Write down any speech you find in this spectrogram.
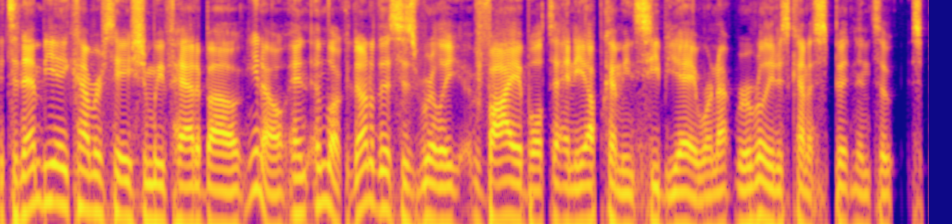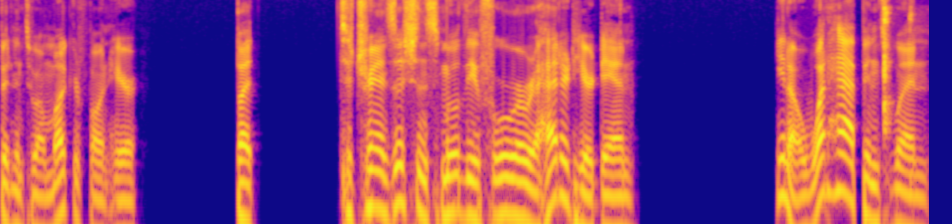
It's an NBA conversation we've had about, you know, and, and look, none of this is really viable to any upcoming CBA. We're not, we're really just kind of spitting into spitting into a microphone here. But to transition smoothly for where we're headed here, Dan, you know, what happens when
